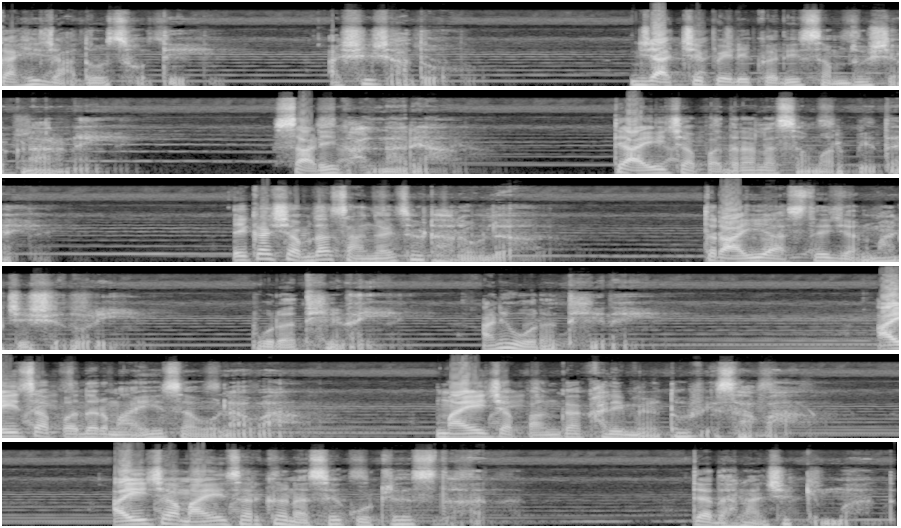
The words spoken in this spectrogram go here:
काही जादूच होती अशी जादू ज्याची पिढी कधी समजू शकणार नाही. साडी घालणाऱ्या त्या आईच्या पदराला समर्पित आहे एका शब्दात सांगायचं ठरवलं तर आई असते जन्माची शिदोरी. पुरतही नाही आणि उरतही नाही. आईचा पदर माईचा ओलावा. माईच्या पंखाखाली मिळतो विसावा. आईच्या माईसारखं नसे कुठलेच धन त्या धनाची किंमत.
